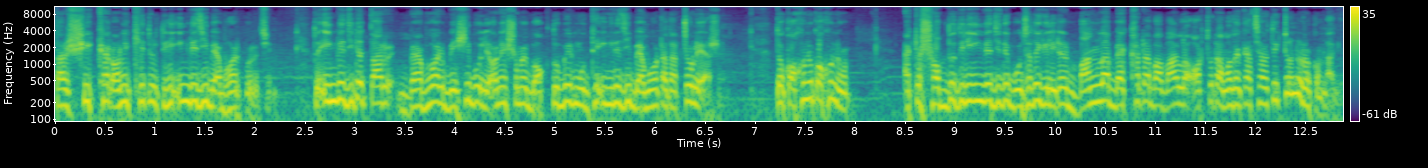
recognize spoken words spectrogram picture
তার শিক্ষার অনেক ক্ষেত্রে তিনি ইংরেজি ব্যবহার করেছেন। তো ইংরেজিটা তার ব্যবহার বেশি বলে অনেক সময় বক্তব্যের মধ্যে ইংরেজি ব্যবহারটা তার চলে আসে। তো কখনো কখনো একটা শব্দ তিনি ইংরেজিতে বোঝাতে গেলে এটার বাংলা ব্যাখ্যাটা বা বাংলা অর্থটা আমাদের কাছে হয়তো একটু অন্যরকম লাগে।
